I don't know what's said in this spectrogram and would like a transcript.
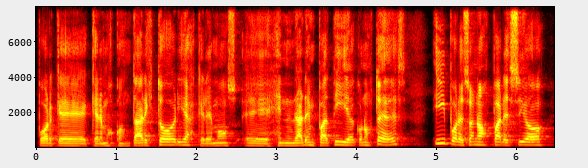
porque queremos contar historias, queremos eh, generar empatía con ustedes y por eso nos pareció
